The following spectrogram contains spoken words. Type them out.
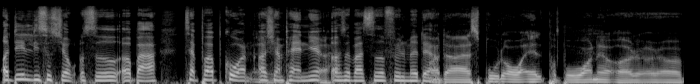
Og det er lige så sjovt at sidde og bare tage popcorn Ja, og champagne, Ja. og så bare sidde og følge med der. Og der er sprut overalt på bordene, og, og, og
